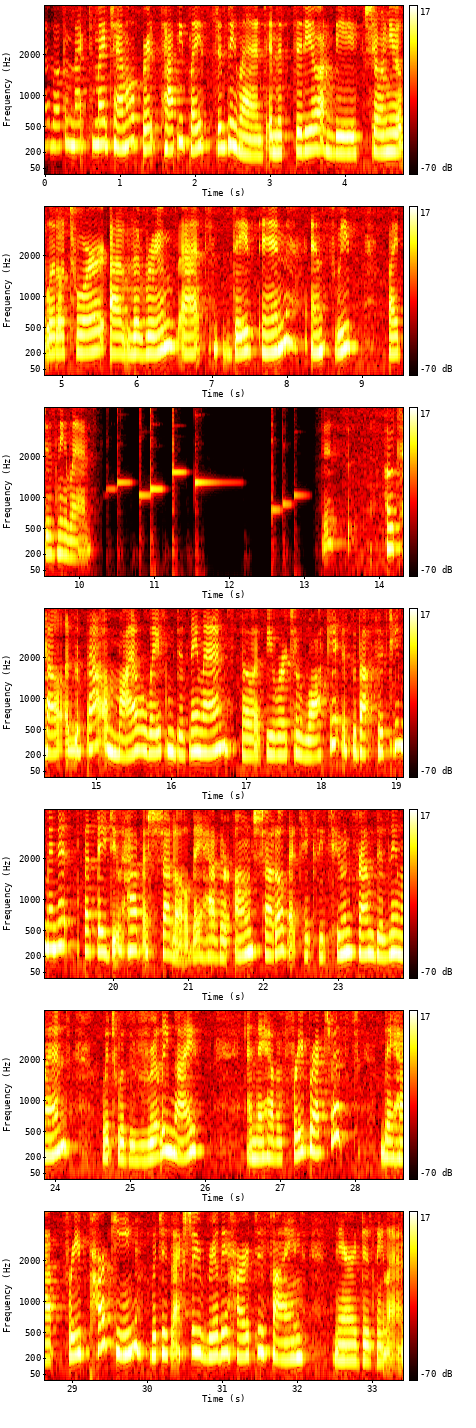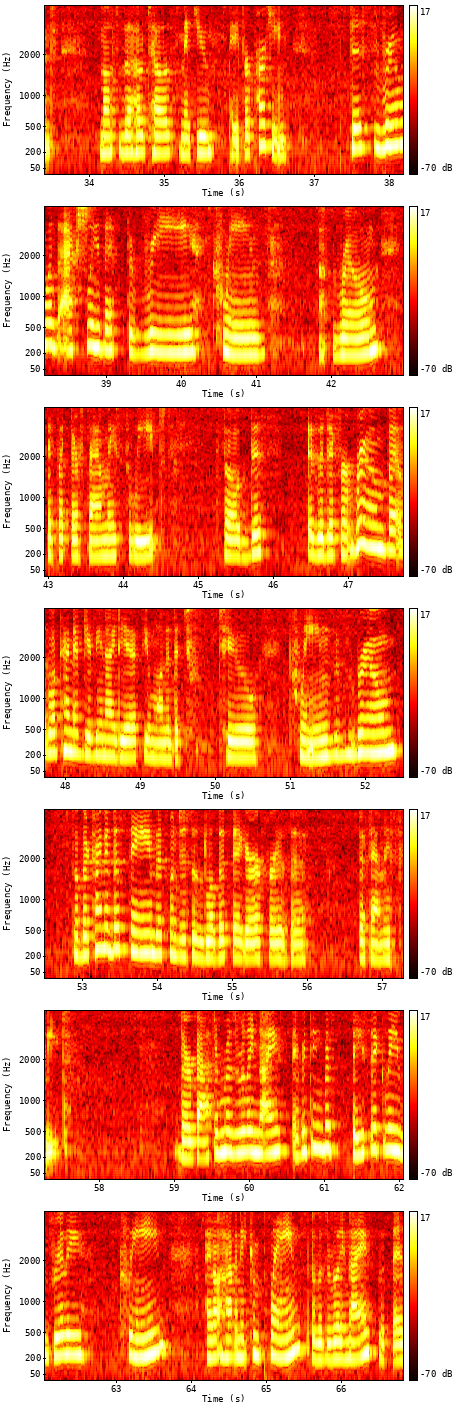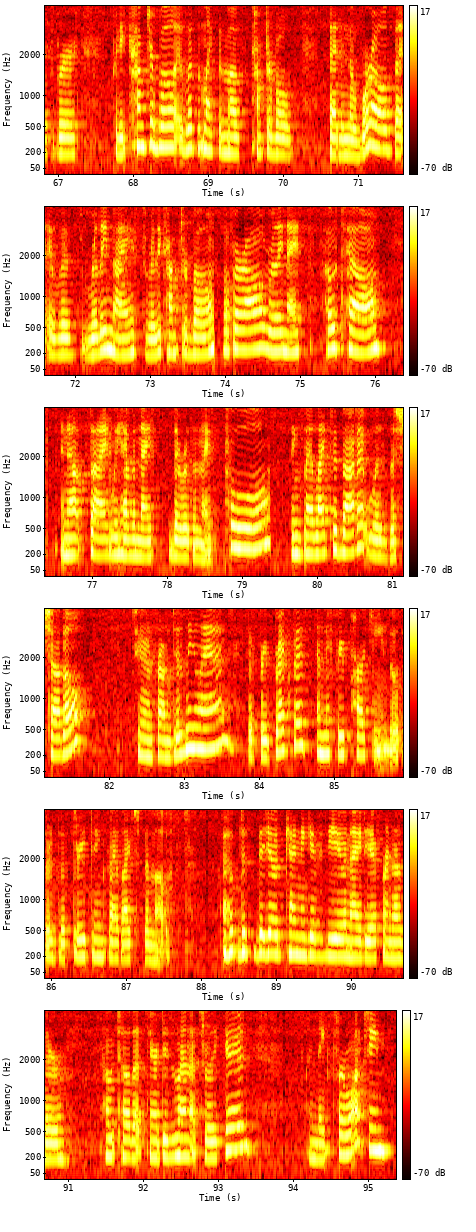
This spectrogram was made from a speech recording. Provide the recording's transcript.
Hi, welcome back to my channel, Britt's Happy Place Disneyland. In this video, I'm to be showing you a little tour of the rooms at Days Inn and Suites by Disneyland. This hotel is about a mile away from Disneyland, so if you were to walk it, it's about 15 minutes, but they do have a shuttle. They have their own shuttle that takes you to and from Disneyland, which was really nice, and they have a free breakfast they have free parking, which is actually really hard to find near Disneyland. Most of the hotels make you pay for parking. This room was actually the three queens room. It's like their family suite. So this is a different room, but will kind of give you an idea if you wanted the two queens room. So they're kind of the same. This one just is a little bit bigger for the, the family suite. Their bathroom was really nice. Everything was basically really clean. I don't have any complaints. It was really nice. The beds were pretty comfortable. It wasn't like the most comfortable bed in the world, but it was really nice, really comfortable. Overall, really nice hotel. And outside we have a nice, there was a nice pool. Things I liked about it was the shuttle to and from Disneyland, the free breakfast, and the free parking. Those are the three things I liked the most. I hope this video kind of gives you an idea for another hotel that's near Disneyland that's really good. And thanks for watching.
